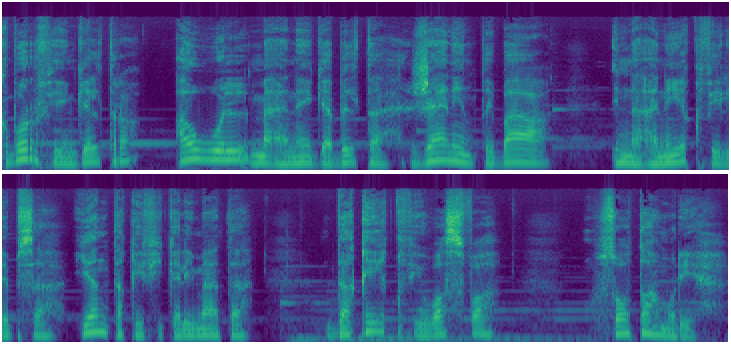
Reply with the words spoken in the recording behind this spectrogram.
كبر في إنجلترا أول ما أنا قابلته جاني انطباع إن أنيق في لبسه ينتقي في كلماته دقيق في وصفه وصوته مريح.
